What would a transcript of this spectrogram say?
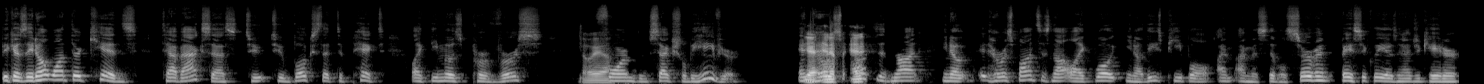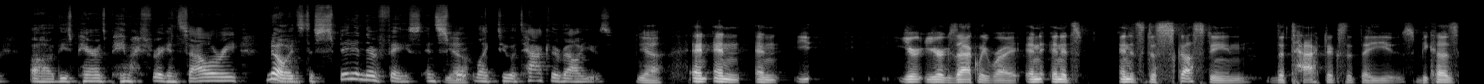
because they don't want their kids to have access to to books that depict like the most perverse Oh yeah. forms of sexual behavior. And Yeah, her and if- and- response is not, you know, her response is not like, well, you know, these people, I'm, I'm a civil servant, basically, as an educator. Uh, these parents pay my friggin' salary. No, Mhm. it's to spit in their face and spit, Yeah. like to attack their values. Yeah, and and and you're you're exactly right, and and it's and it's disgusting the tactics that they use because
